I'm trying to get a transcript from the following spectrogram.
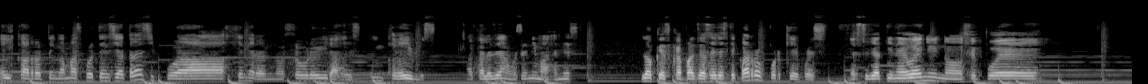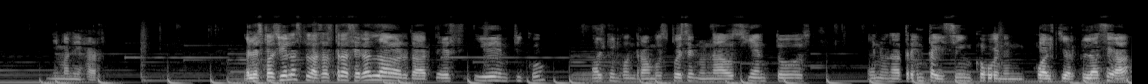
el carro tenga más potencia atrás y pueda generar unos sobrevirajes increíbles. Acá les dejamos en imágenes lo que es capaz de hacer este carro porque pues este ya tiene dueño y no se puede ni manejar. El espacio de las plazas traseras la verdad es idéntico al que encontramos pues en una 200, en una 35 o en cualquier clase A.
